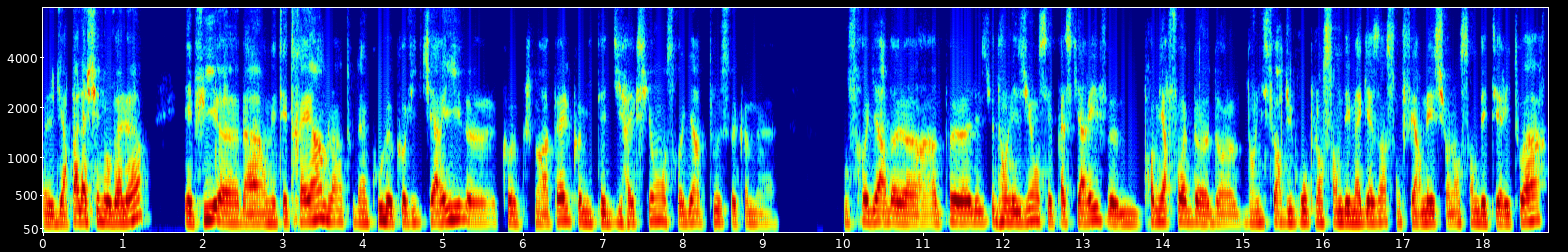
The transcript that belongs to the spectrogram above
je dire, pas lâcher nos valeurs. Et puis, euh, bah, on était très humble. Hein. Tout d'un coup, le Covid qui arrive, je me rappelle, comité de direction, on se regarde tous comme, on se regarde un peu les yeux dans les yeux, on ne sait pas ce qui arrive. Première fois dans l'histoire du groupe, l'ensemble des magasins sont fermés sur l'ensemble des territoires.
